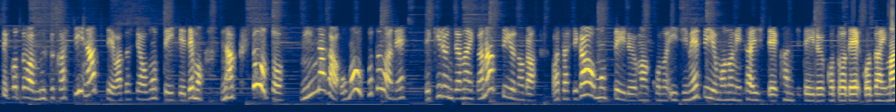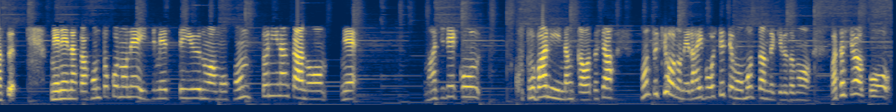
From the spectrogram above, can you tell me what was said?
ってことは難しいなって私は思っていて、でもなくそうとみんなが思うことはね、できるんじゃないかなっていうのが私が思っている、まあ、このいじめっていうものに対して感じていることでございます。ねね、なんか本当このね、いじめっていうのはもう本当になんかあのね、マジでこう言葉になんか私は本当今日のね、ライブをしてても思ったんだけれども、私はこ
